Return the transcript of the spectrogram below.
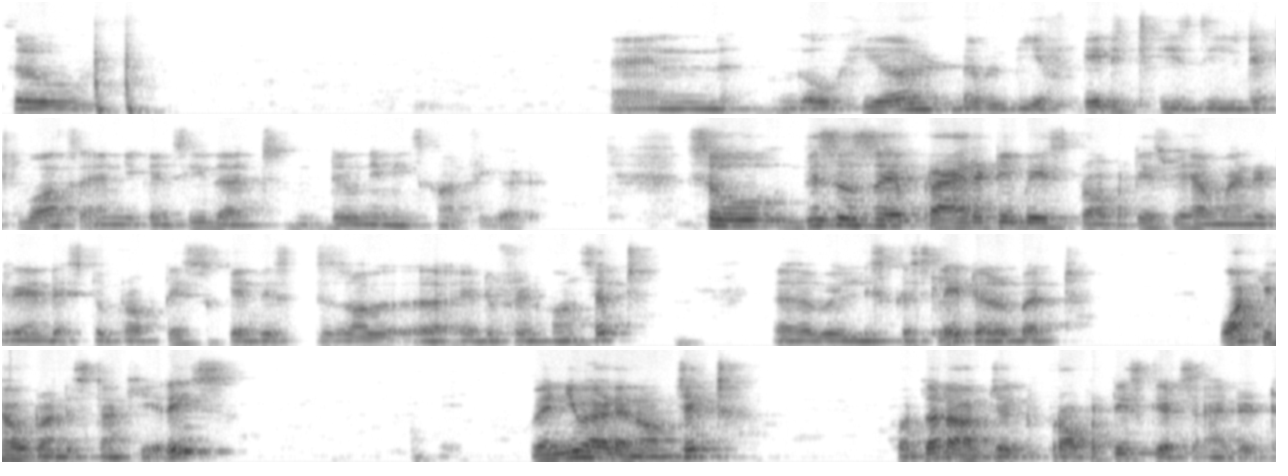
So, and go here, WPF edit is the text box, and you can see that dev name is configured. So this is a priority based properties. We have mandatory and assistive properties. Okay, this is all uh, a different concept. Uh, we'll discuss later, but what you have to understand here is when you add an object, for that object, properties gets added.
